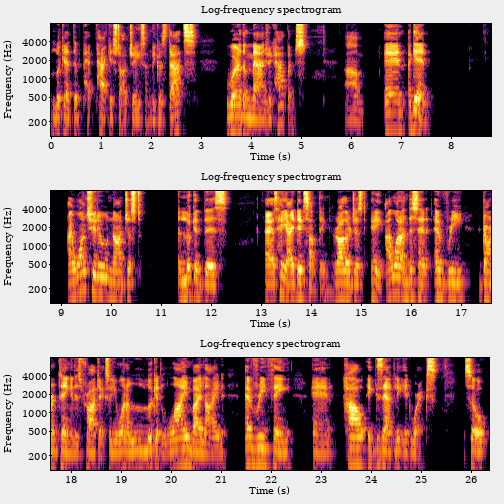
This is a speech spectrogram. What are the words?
look at the package.json because that's where the magic happens. Um, and again, I want you to not just look at this as, hey, I did something, rather just, hey, I want to understand every darn thing in this project. So you want to look at line by line everything and how exactly it works. So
